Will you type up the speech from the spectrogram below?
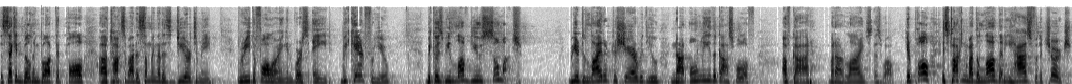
The second building block that Paul uh, talks about is something that is dear to me. We read the following in verse 8 We cared for you because we loved you so much. We are delighted to share with you not only the gospel of, of God, but our lives as well. Here, Paul is talking about the love that he has for the church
